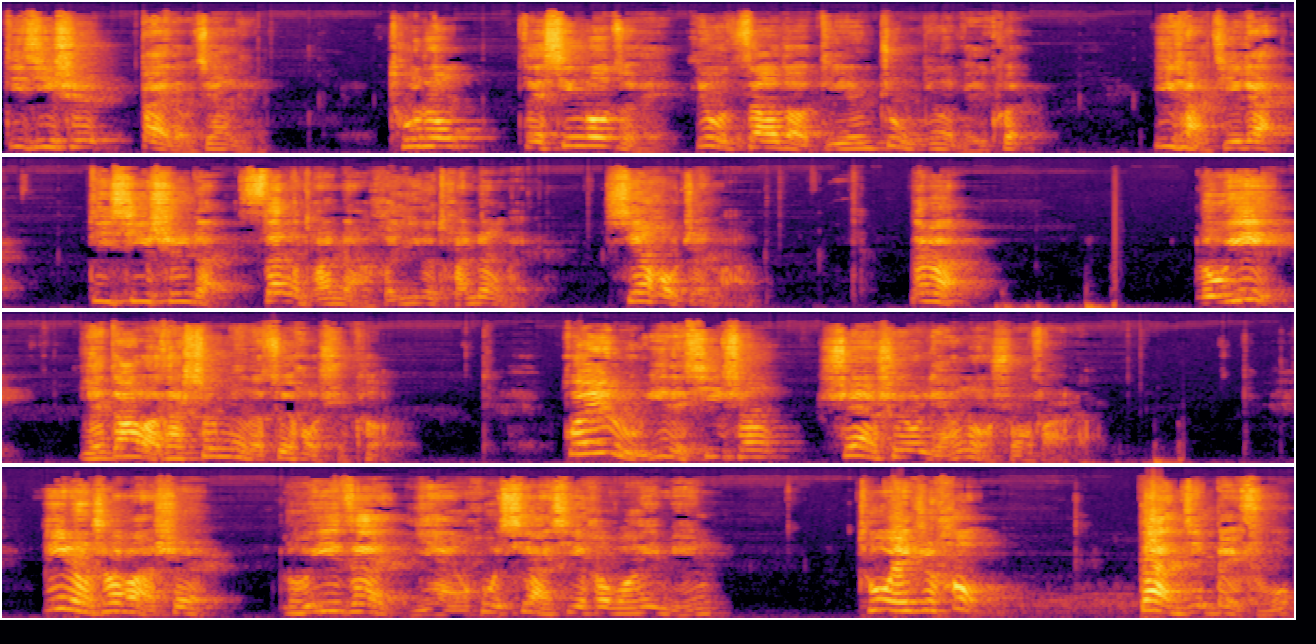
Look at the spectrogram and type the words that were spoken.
第七师败走江宁，途中在新沟嘴又遭到敌人重兵的围困。一场激战，第七师的三个团长和一个团政委先后阵亡。那么，鲁毅也到了他生命的最后时刻。关于鲁毅的牺牲，实际上是有两种说法的。一种说法是，鲁毅在掩护夏曦和王一鸣突围之后，弹尽被俘。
